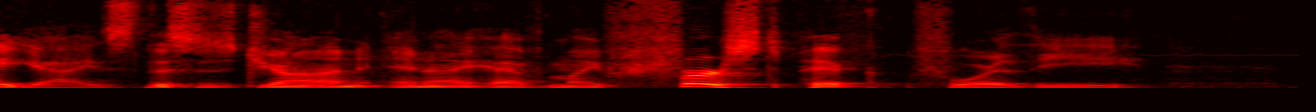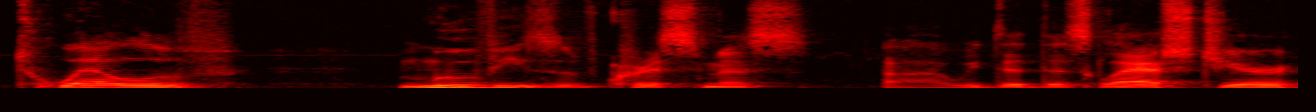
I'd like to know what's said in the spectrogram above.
Hey guys, this is John, and I have my first pick for the 12 movies of Christmas. Uh, we did this last year,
